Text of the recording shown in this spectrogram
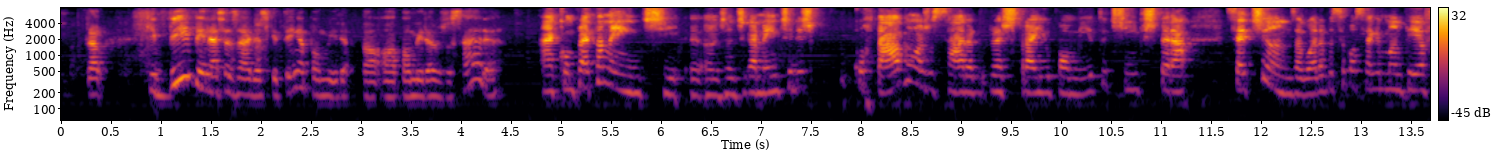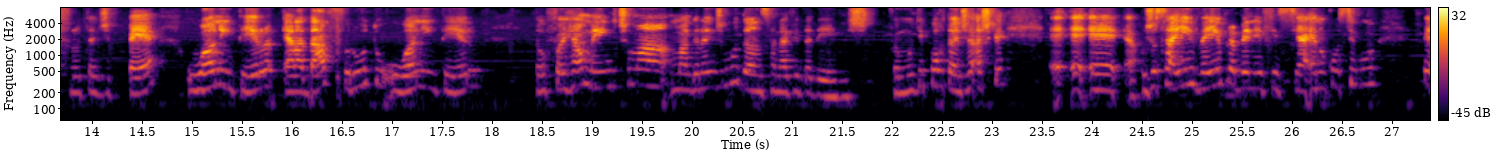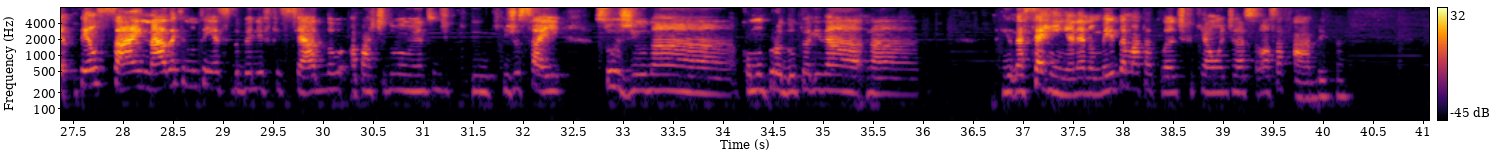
que vivem nessas áreas que tem a palmeira, a palmeira jussara? É, completamente. Antigamente, eles cortavam a jussara para extrair o palmito e tinha que esperar sete anos. Agora você consegue manter a fruta de pé o ano inteiro, ela dá fruto o ano inteiro. Então, foi realmente uma, uma grande mudança na vida deles. Foi muito importante. Acho que é, é, é, o Jussaí veio para beneficiar. Eu não consigo pensar em nada que não tenha sido beneficiado a partir do momento de, em que Jussaí surgiu na, como um produto ali na, na, na Serrinha, né? no meio da Mata Atlântica, que é onde nasce a nossa fábrica.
